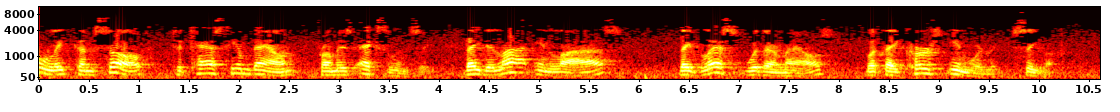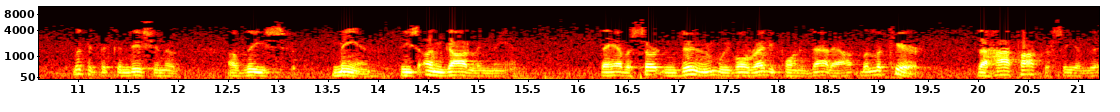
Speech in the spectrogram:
only consult to cast him down from his excellency. They delight in lies. They bless with their mouths but they curse inwardly. Selah. Look at the condition of, of these men, these ungodly men. They have a certain doom. We've already pointed that out. But look here the hypocrisy of the,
